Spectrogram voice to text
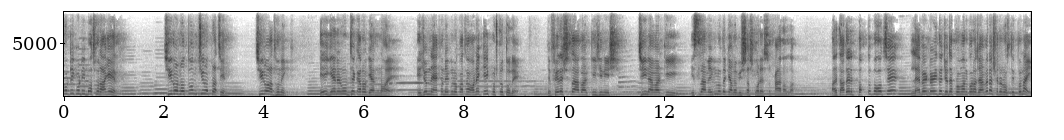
কোটি কোটি বছর আগের চির নতুন, চির প্রাচীন, চির আধুনিক। এই জ্ঞানের ঊর্ধ্বে কারও জ্ঞান নয়। এই জন্য এখন এগুলো কথা অনেকেই প্রশ্ন তোলে যে ফেরেশতা আবার কি জিনিস? জিন আবার কি? ইসলাম এগুলোতে কেন বিশ্বাস করে? সুফান আল্লাহ আর তাদের বক্তব্য হচ্ছে, ল্যাবরেটরিতে যেটা প্রমাণ করা যাবে না, সেটার অস্তিত্ব নাই।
